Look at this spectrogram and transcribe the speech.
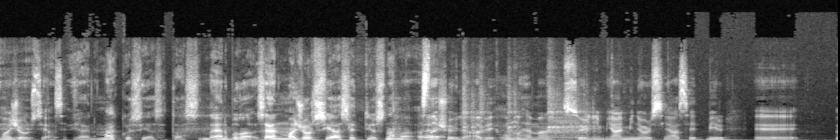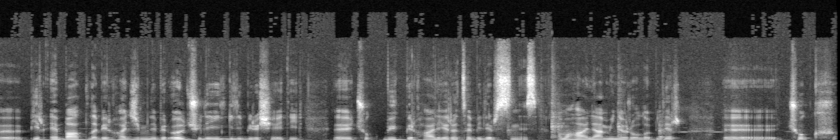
e, Major siyaset. Yani makro siyaset aslında. Yani buna sen major siyaset diyorsun ama. Aslında e... şöyle abi onu hemen söyleyeyim. Yani minor siyaset bir e, e, bir ebatla, bir hacimle, bir ölçüyle ilgili bir şey değil. E, çok büyük bir hal yaratabilirsiniz ama hala minör olabilir. E, çok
